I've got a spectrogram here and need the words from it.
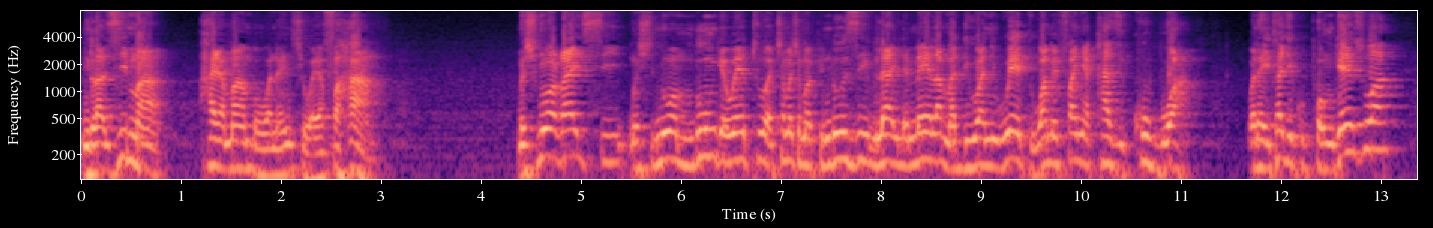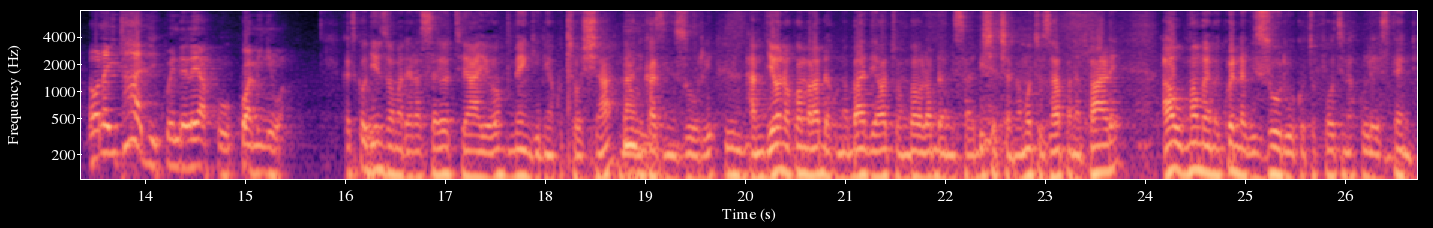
ni lazima haya mambo wananchi wayafahamu. Mheshimiwa Rais, Mheshimiwa mbunge wetu wa Chama cha Mapinduzi wilaya Ilemela, madiwani wetu wamefanya kazi kubwa, wanahitaji kupongezwa na wanahitaji kuendelea ku, kuaminiwa. Katika ujenzi wa madarasa yote hayo mengi ni ya kutosha na ni kazi nzuri. Mm. Hamjaona kwamba labda kuna baadhi ya watu ambao labda wamesababisha changamoto za hapa na pale, au mambo yamekwenda vizuri huko tofauti na kule stendi?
